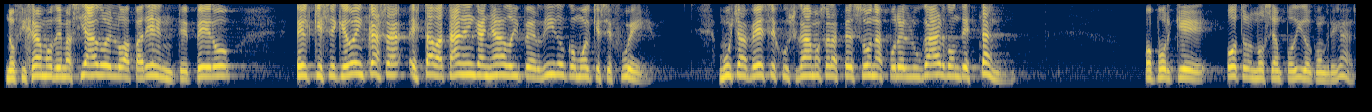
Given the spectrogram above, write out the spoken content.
Nos fijamos demasiado en lo aparente, pero el que se quedó en casa estaba tan engañado y perdido como el que se fue. Muchas veces juzgamos a las personas por el lugar donde están o porque otros no se han podido congregar.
